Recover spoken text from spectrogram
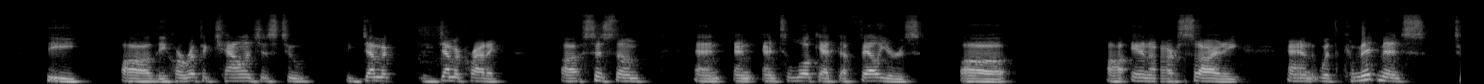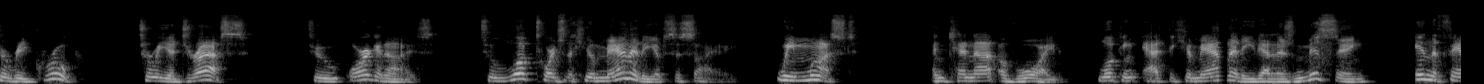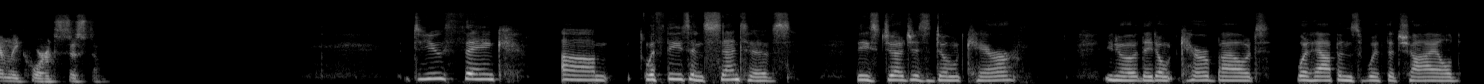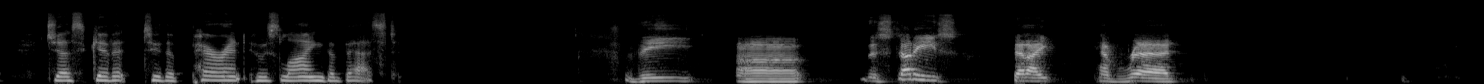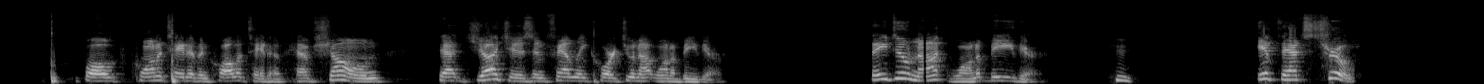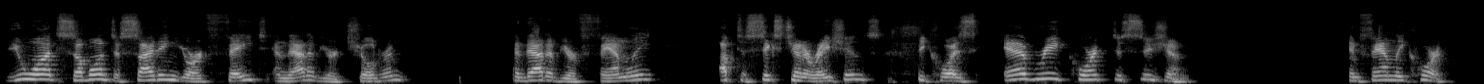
the uh, the horrific challenges to the, demo- the democratic uh, system and, and, and to look at the failures uh, uh, in our society. And with commitments to regroup, to readdress, to organize, to look towards the humanity of society, we must and cannot avoid looking at the humanity that is missing in the family court system do you think um, with these incentives, these judges don't care? You know, they don't care about what happens with the child, just give it to the parent who's lying the best. The uh, the studies that I have read, both quantitative and qualitative, have shown that judges in family court do not want to be there. They do not want to be there. Hmm. If that's true, do you want someone deciding your fate and that of your children and that of your family up to six generations? Because every court decision in family court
